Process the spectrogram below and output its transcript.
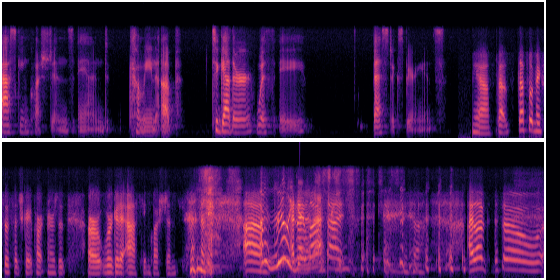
asking questions and coming up together with a best experience. Yeah, that's that's what makes us such great partners. Is, or we're good at asking questions. um, I'm really good and I love that. yeah. I love so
